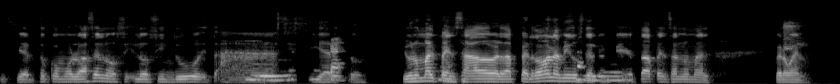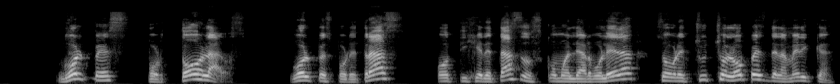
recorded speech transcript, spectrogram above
Es cierto, como lo hacen los, los hindúes. Ah, sí, es cierto. Y uno mal pensado, ¿verdad? Perdón, amigos, de lo que yo estaba pensando mal. Pero bueno, golpes por todos lados, golpes por detrás o tijeretazos como el de Arboleda sobre Chucho López del América,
